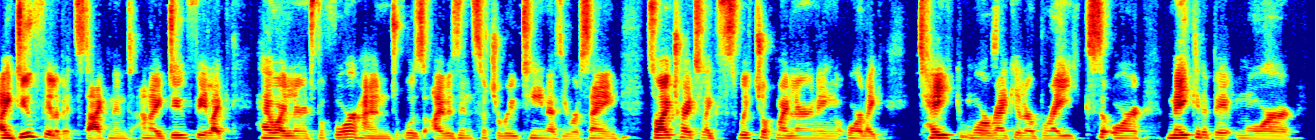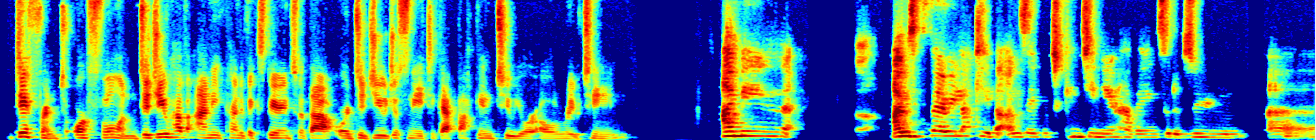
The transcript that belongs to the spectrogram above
I do feel a bit stagnant. And I do feel like how I learned beforehand was I was in such a routine, as you were saying. So I tried to like switch up my learning or like take more regular breaks or make it a bit more different or fun. Did you have any kind of experience with that, or did you just need to get back into your own routine? I mean, I was very lucky that I was able to continue having sort of Zoom uh,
